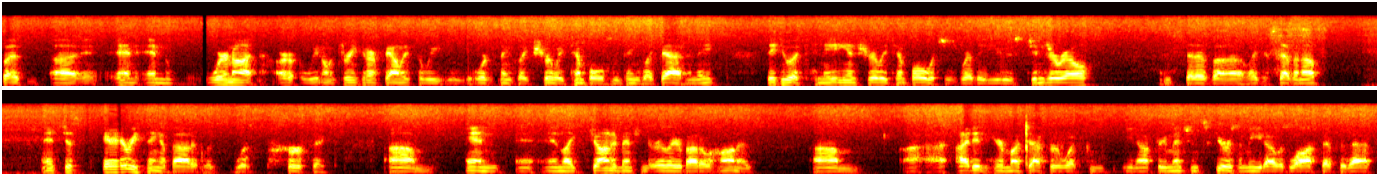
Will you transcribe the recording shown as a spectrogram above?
but uh, and and we're not our, we don't drink in our family, so we, we order things like Shirley Temples and things like that. And they they do a Canadian Shirley Temple, which is where they use ginger ale instead of uh, like a Seven Up. And it's just everything about it was was perfect. Um, and, and and like John had mentioned earlier about Ohana's, um, I, I didn't hear much after what you know after he mentioned skewers of meat. I was lost after that.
